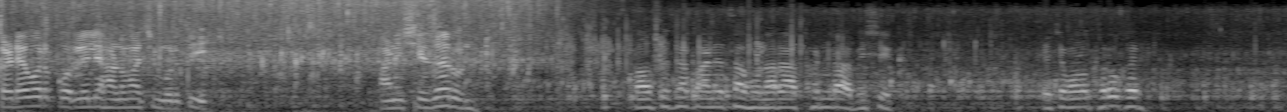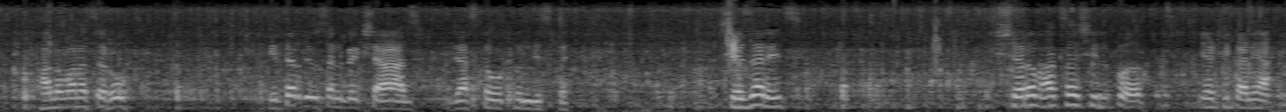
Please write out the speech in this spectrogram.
कड्यावर कोरलेली हनुमाची मूर्ती आणि शेजारून पावसाच्या पाण्याचा होणारा अखंड अभिषेक. त्याच्यामुळं खरोखर हनुमानाचं रूप इतर दिवसांपेक्षा आज जास्त उठून दिसतंय. शेजारीच शरभाचं शिल्प या ठिकाणी आहे.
